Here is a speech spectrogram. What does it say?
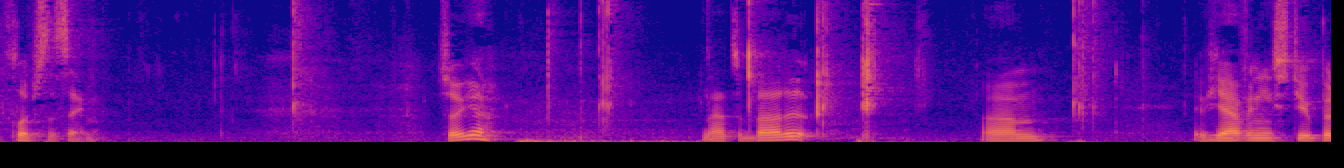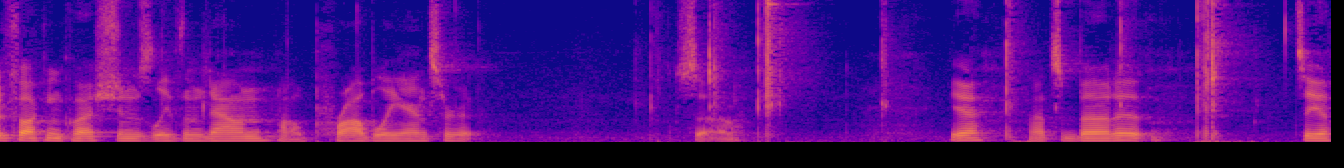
flips the same. So yeah, that's about it. Um, if you have any stupid fucking questions, leave them down. I'll probably answer it. So, yeah, that's about it. See ya.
